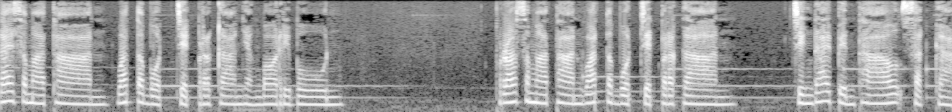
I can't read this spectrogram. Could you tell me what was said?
ได้สมาทานวัตบทเจ็ดประการอย่างบริบูรณ์ เพราะสมาทานวัตบทเจ็ดประการ จึงได้เป็นเท้าสักกะ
